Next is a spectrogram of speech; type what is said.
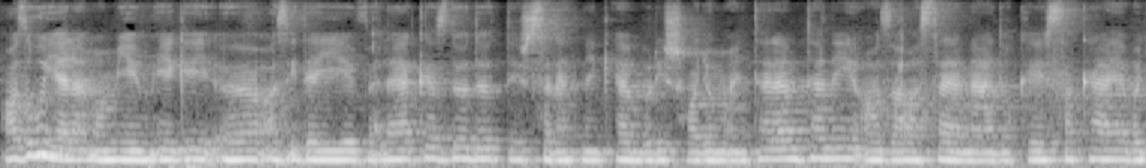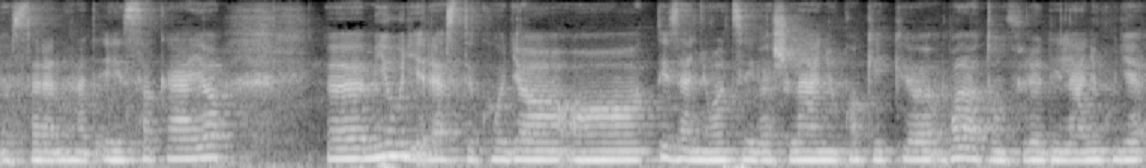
Az új elem, ami még ö, az idei évvel elkezdődött, és szeretnénk ebből is hagyományt teremteni, az a szerenádok éjszakája, vagy a szerenád éjszakája, Mi úgy éreztük, hogy a, a 18 éves lányok, akik Balatonfüredi lányok, ugye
